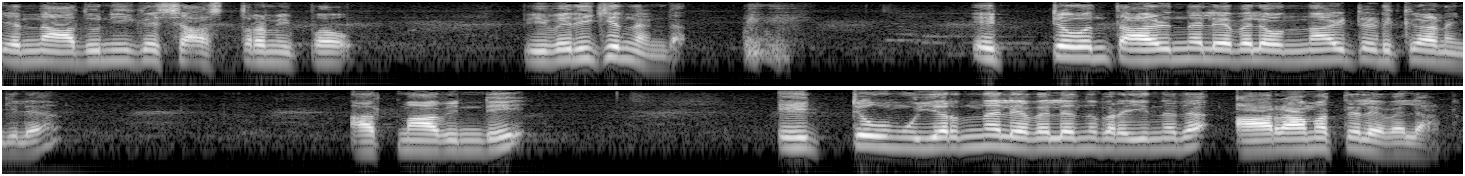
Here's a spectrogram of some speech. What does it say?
എന്ന് ആധുനിക ശാസ്ത്രം ഇപ്പോൾ വിവരിക്കുന്നുണ്ട്. ഏറ്റവും താഴ്ന്ന ലെവൽ ഒന്നായിട്ട് എടുക്കുകയാണെങ്കിൽ ആത്മാവിന്റെ ഏറ്റവും ഉയർന്ന ലെവൽ എന്ന് പറയുന്നത് ആറാമത്തെ ലെവലാണ്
